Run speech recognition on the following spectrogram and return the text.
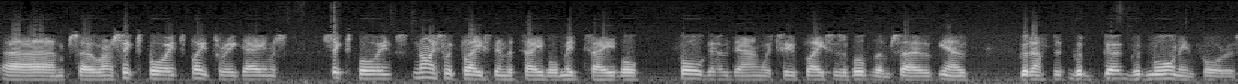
Um, so we're on six points. Played three games. Six points. Nicely placed in the table, mid-table. Four go down with two places above them. So you know good after good good morning for us.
